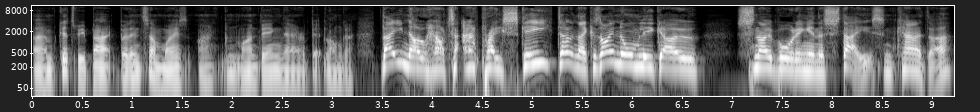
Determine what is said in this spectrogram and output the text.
um, good to be back, but in some ways, I wouldn't mind being there a bit longer. They know how to après ski, don't they? Because I normally go snowboarding in the States and Canada.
